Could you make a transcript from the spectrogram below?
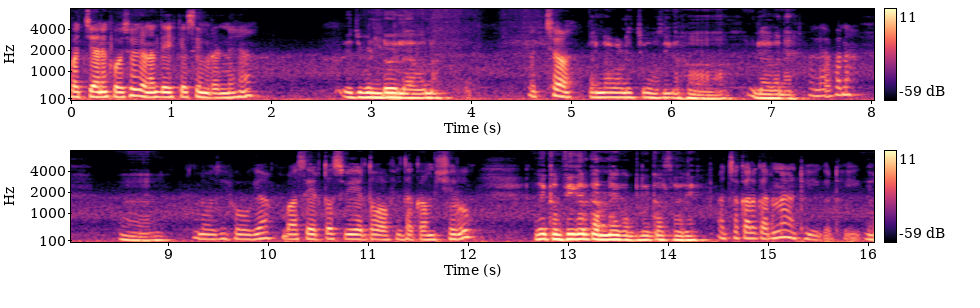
ਬੱਚਿਆਂ ਨੇ ਖੁਸ਼ ਹੋ ਜਾਣਾ ਦੇਖ ਕੇ ਸਿਮਰਨ ਨੇ ਹੈ? ਇਹ ਚ ਵਿੰਡੋ 11 ਹੈ ਅੱਛਾ। ਪਹਿਲਾਂ ਵਾਲੇ ਚ ਸੀਗਾ ਹਾਂ 11 ਹੈ 11 ਹਾਂ। ਲੋ ਜੀ ਹੋ ਗਿਆ। ਬਸ ਫਿਰ ਤੋਂ ਸਵੇਰ ਤੋਂ ਆਫਿਸ ਦਾ ਕੰਮ ਸ਼ੁਰੂ। ਇਹਦੇ ਕੰਫੀਗਰ ਕਰਨਾ ਹੈ ਕੰਪਨੀ ਕੱਲ ਸਵੇਰੇ। ਅੱਛਾ ਕੱਲ ਕਰਨਾ ਹੈ? ਠੀਕ ਹੈ ਠੀਕ ਹੈ।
